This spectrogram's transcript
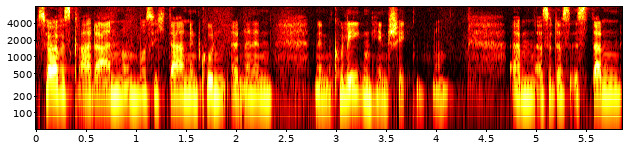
Service gerade an und muss ich da einen, Kunden, einen, einen Kollegen hinschicken. Ne? Ähm, also das ist dann,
